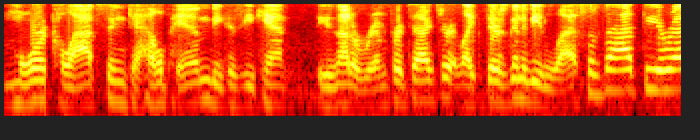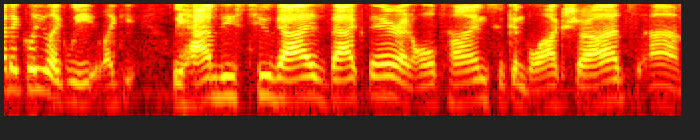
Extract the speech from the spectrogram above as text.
more collapsing to help him because he can't, he's not a rim protector. Like there's going to be less of that theoretically. Like we like we have these two guys back there at all times who can block shots. Um,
